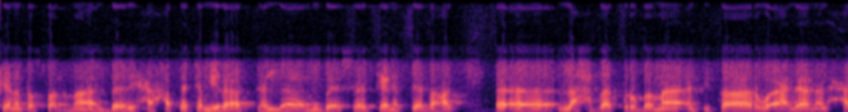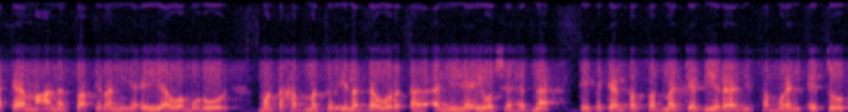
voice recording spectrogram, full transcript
كانت الصدمة البارحة حتى كاميرات المباشر كانت تابعت لحظة ربما انتصار وإعلان الحكم عن الظافره النهائية ومرور منتخب مصر إلى الدور النهائي. وشاهدنا كيف كانت الصدمة كبيرة لصامويل إيتو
